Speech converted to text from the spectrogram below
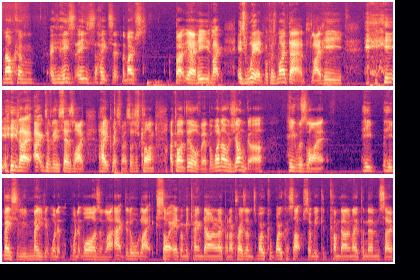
Malcolm, he- he's he's hates it the most. But yeah, he like it's weird because my dad like he he he like actively says like I hate Christmas. I just can't I can't deal with it. But when I was younger, he was like he he basically made it what it what it was and like acted all like excited when we came down and opened our presents. Woke woke us up so we could come down and open them. So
